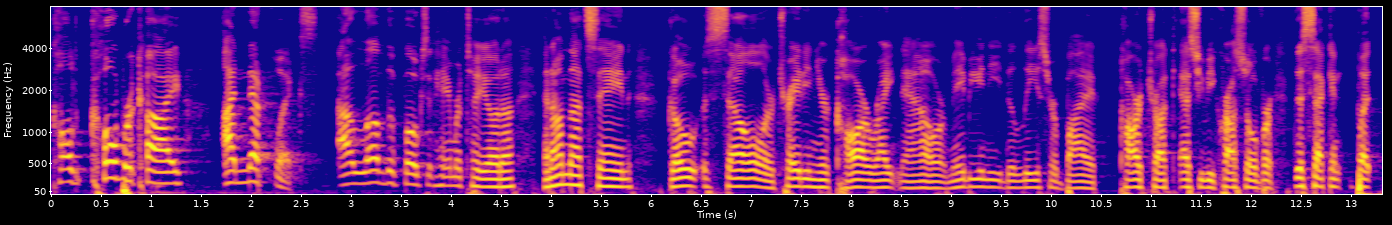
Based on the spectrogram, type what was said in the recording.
called Cobra Kai on Netflix. I love the folks at Hamer Toyota, and I'm not saying go sell or trade in your car right now, or maybe you need to lease or buy a car, truck, SUV, crossover this second, but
